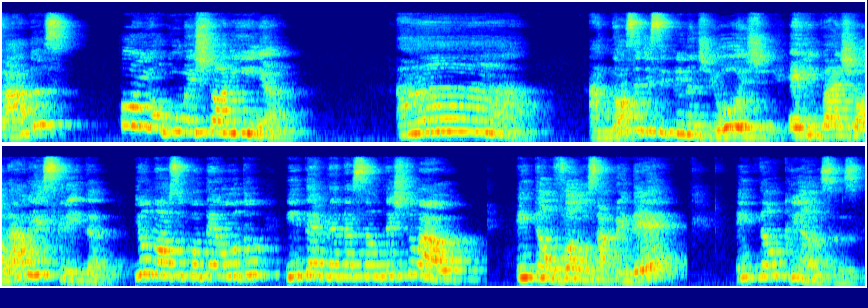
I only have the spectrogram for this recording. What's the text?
fadas? Ou em alguma historinha? Ah! A nossa disciplina de hoje é linguagem oral e escrita. E o nosso conteúdo, interpretação textual. Então, vamos aprender? Então, crianças,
